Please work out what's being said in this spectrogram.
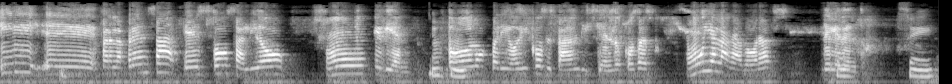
y eh, para la prensa esto salió muy bien todos los periódicos estaban diciendo cosas muy halagadoras del evento. Sí.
